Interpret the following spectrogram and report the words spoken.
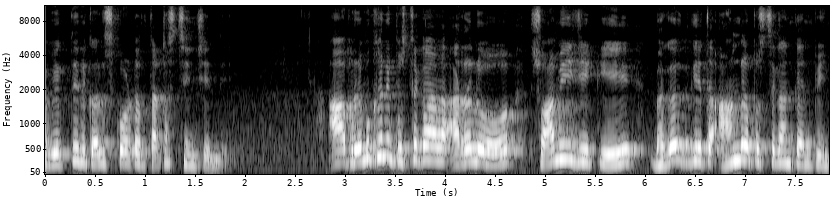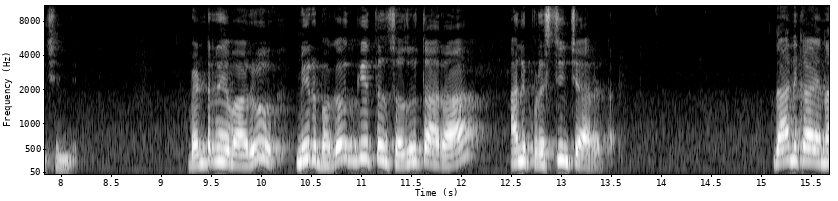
వ్యక్తిని కలుసుకోవటం తటస్థించింది. ఆ ప్రముఖుని పుస్తకాల అరలో స్వామీజీకి భగవద్గీత ఆంగ్ల పుస్తకం కనిపించింది. వెంటనే వారు మీరు భగవద్గీతను చదువుతారా? అని ప్రశ్నించారట. దానికి ఆయన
